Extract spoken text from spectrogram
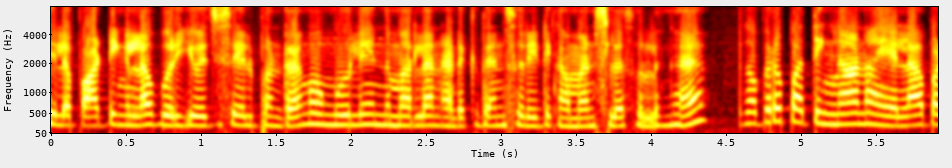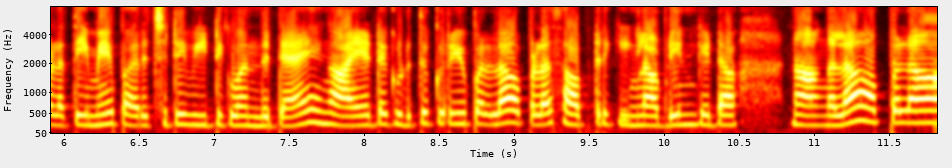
சில பாட்டிங்கள்லாம் பொறுக்கி வச்சு சேல் பண்ணுறாங்க உங்கள் ஊர்லேயும் இந்த மாதிரிலாம் நடக்குதுன்னு சொல்லிட்டு கமெண்ட்ஸில் சொல்லுங்கள் அதுக்கப்புறம் பார்த்தீங்கன்னா நான் எல்லா பழத்தையுமே பறிச்சுட்டு வீட்டுக்கு வந்துட்டேன். எங்கள் ஆயிட்ட கொடுத்து குருவி பழம் அப்போல்லாம் சாப்பிட்ருக்கீங்களா அப்படின்னு கேட்டால் நாங்களாம் அப்போல்லாம்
